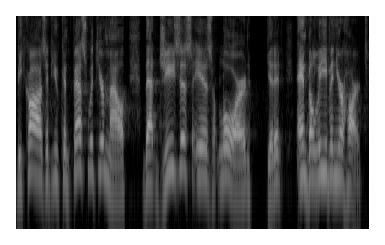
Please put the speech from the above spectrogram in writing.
because if you confess with your mouth that Jesus is Lord, get it, and believe in your heart,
